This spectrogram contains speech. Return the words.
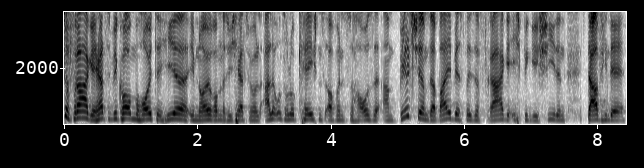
Gute Frage. Herzlich willkommen heute hier im Neuraum. Natürlich herzlich willkommen alle unsere Locations, auch wenn du zu Hause am Bildschirm dabei bist bei dieser Frage, ich bin geschieden, darf ich in der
